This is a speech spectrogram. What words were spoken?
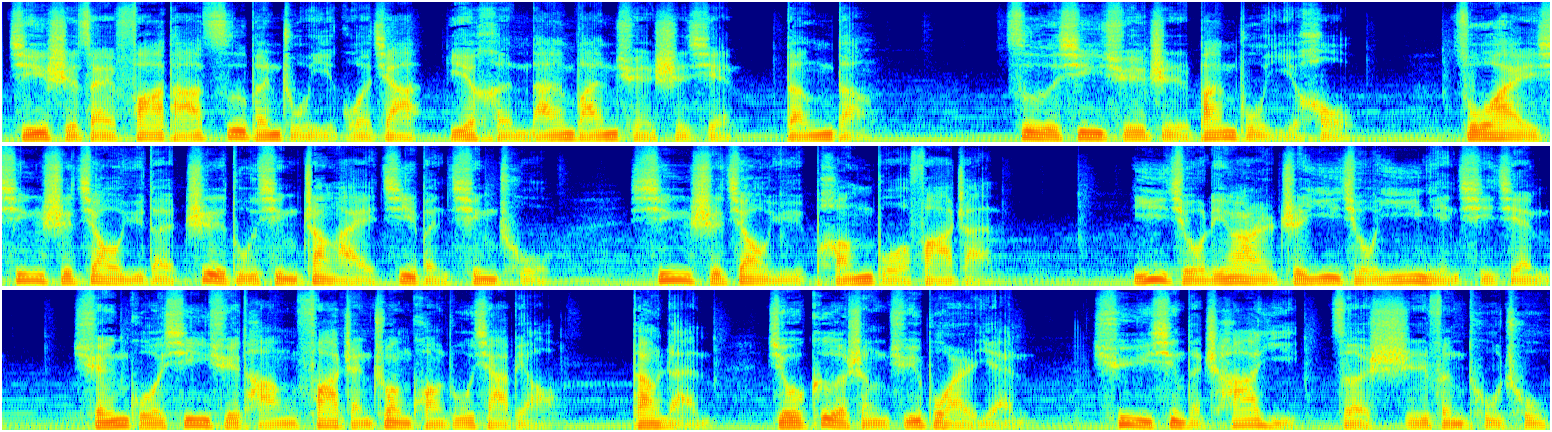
即使在发达资本主义国家也很难完全实现。等等，自新学制颁布以后。阻碍新式教育的制度性障碍基本清除，新式教育蓬勃发展。一九零二至一九一一年期间，全国新学堂发展状况如下表。当然，就各省局部而言，区域性的差异则十分突出。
